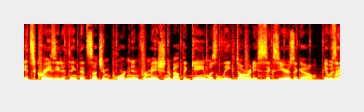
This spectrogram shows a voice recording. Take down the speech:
It's crazy to think that such important information about the game was leaked already six years ago. It was a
